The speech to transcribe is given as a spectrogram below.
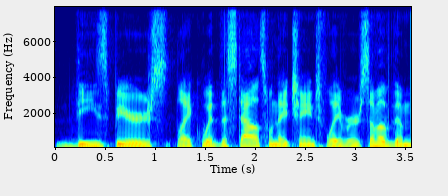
these beers, like with the stouts, when they change flavors, some of them,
